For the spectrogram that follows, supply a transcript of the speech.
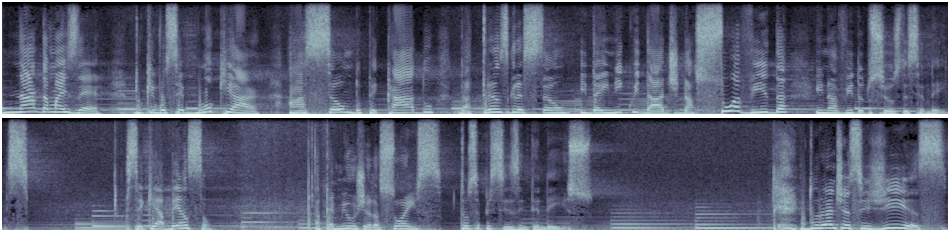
nada mais é do que você bloquear a ação do pecado, da transgressão e da iniquidade na sua vida e na vida dos seus descendentes. Você quer a bênção? Até mil gerações? Então você precisa entender isso. E durante esses dias,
